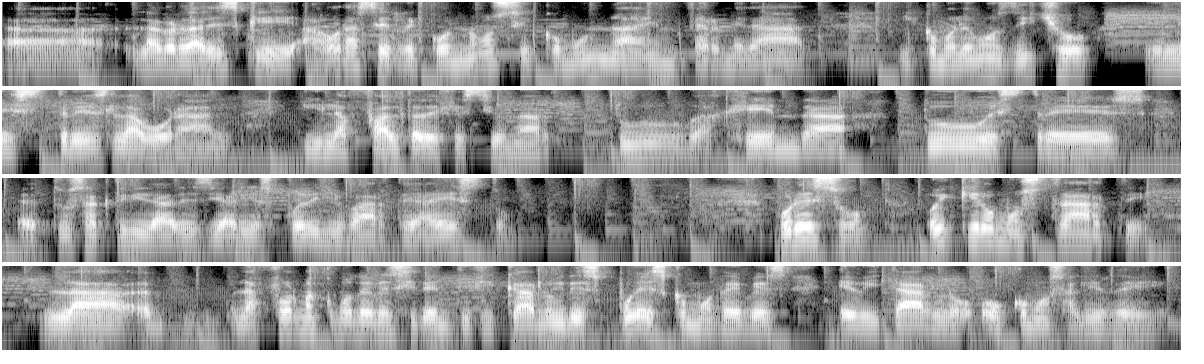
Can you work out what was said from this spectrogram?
Ah, la verdad es que ahora se reconoce como una enfermedad y como le hemos dicho, el estrés laboral y la falta de gestionar tu agenda, tu estrés, eh, tus actividades diarias puede llevarte a esto. Por eso, hoy quiero mostrarte la, forma como debes identificarlo y después cómo debes evitarlo o cómo salir de ello.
